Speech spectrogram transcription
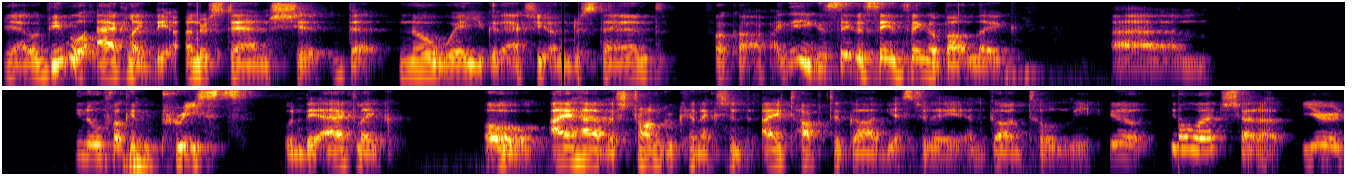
Yeah, when people act like they understand shit that no way you could actually understand, fuck off. I guess you can say the same thing about like um you know fucking priests when they act like oh, I have a stronger connection. I talked to God yesterday and God told me. You know, you know what? Shut up. You're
